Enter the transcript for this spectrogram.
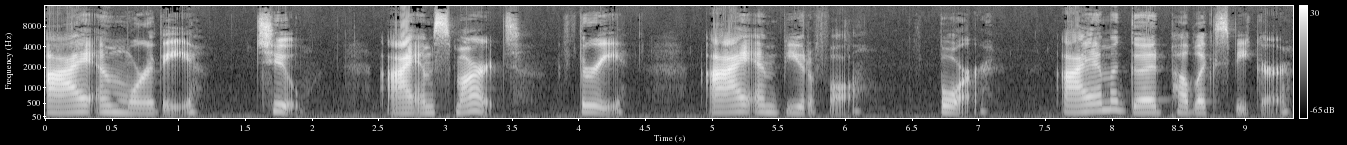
I am worthy. Two, I am smart. Three, I am beautiful. Four, I am a good public speaker.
